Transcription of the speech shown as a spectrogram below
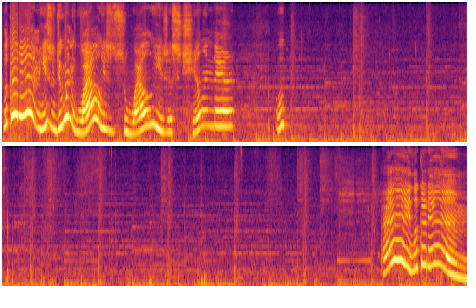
Look at him. He's doing well. He's well. He's just chilling there. Oop. Hey, look at him.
